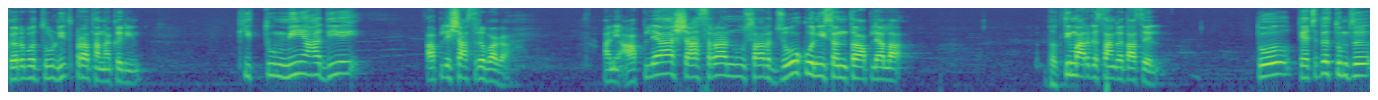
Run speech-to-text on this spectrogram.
करबतूड हीच प्रार्थना करीन की तुम्ही आधी आपले शास्त्र बघा आणि आपल्या शास्त्रानुसार जो कोणी संत आपल्याला भक्तिमार्ग सांगत असेल तो त्याच्यातच तुमचं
